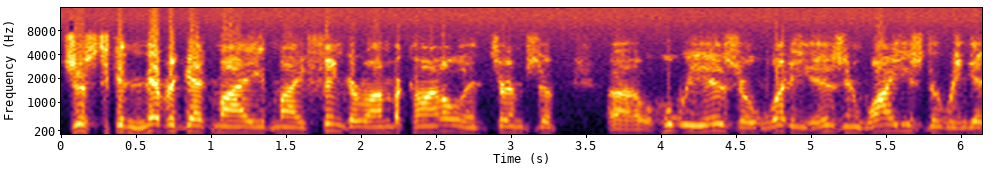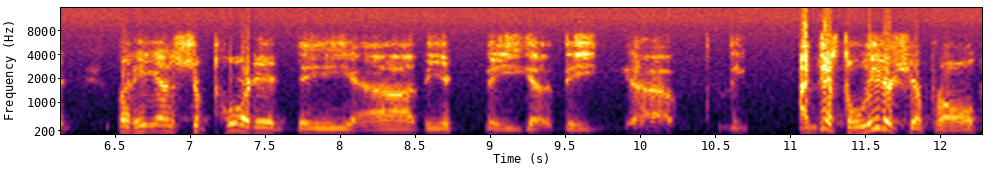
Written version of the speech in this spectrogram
just can never get my my finger on McConnell in terms of uh, who he is or what he is and why he's doing it. But he has supported the uh, the the uh, the uh, the I guess the leadership role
